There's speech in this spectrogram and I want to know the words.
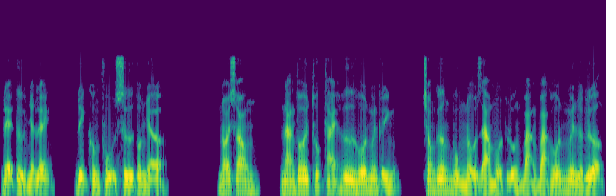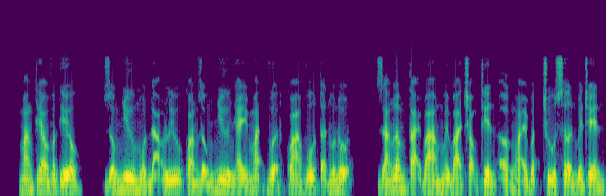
đệ tử nhận lệnh, định không phụ sư tôn nhờ. Nói xong, nàng thôi thúc thái hư hôn nguyên kính, trong gương bùng nổ ra một luồng bảng bạc hôn nguyên lực lượng, mang theo vân tiêu, giống như một đạo lưu quang giống như nháy mắt vượt qua vô tận hỗn độn, giáng lâm tại ba mươi ba trọng thiên ở ngoài bất chu sơn bên trên.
